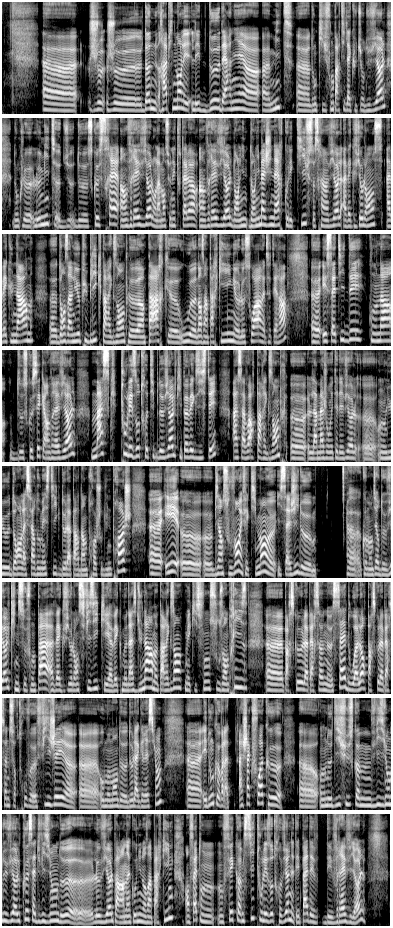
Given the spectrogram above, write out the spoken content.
Euh, je, donne rapidement les, deux derniers euh, euh, mythes donc qui font partie de la culture du viol. Donc le, mythe de, ce que serait un vrai viol, on l'a mentionné tout à l'heure, un vrai viol dans l'imaginaire collectif, ce serait un viol avec violence, avec une arme, dans un lieu public par exemple, un parc ou dans un parking le soir, etc. et cette idée qu'on a de ce que c'est qu'un vrai viol masque tous les autres types de viols qui peuvent exister, à savoir par exemple la majorité des viols ont lieu dans la sphère domestique de la part d'un proche ou d'une proche. Euh, et euh, bien souvent, effectivement, il s'agit de euh, comment dire, de viols qui ne se font pas avec violence physique et avec menace d'une arme, par exemple, mais qui se font sous emprise euh, parce que la personne cède ou alors parce que la personne se retrouve figée euh, au moment de, l'agression. et donc, voilà, à chaque fois que on ne diffuse comme vision du viol que cette vision de le viol par un inconnu dans un parking, en fait, on, fait comme si tous les autres viols n'étaient pas des vrais viols.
